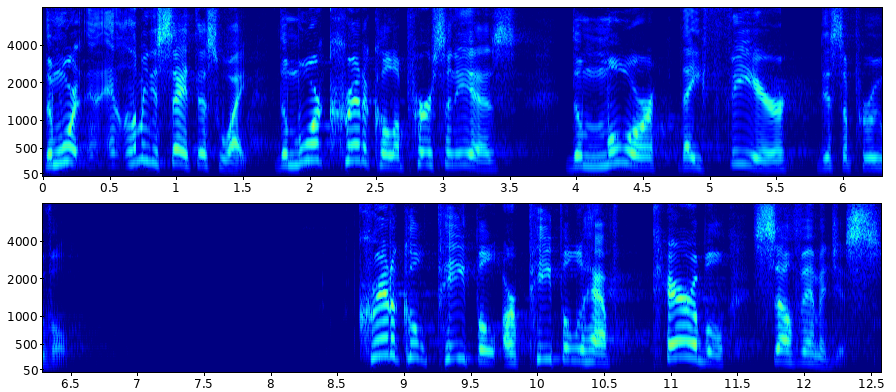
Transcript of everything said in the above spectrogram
The more, let me just say it this way the more critical a person is, the more they fear disapproval. Critical people are people who have terrible self images.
